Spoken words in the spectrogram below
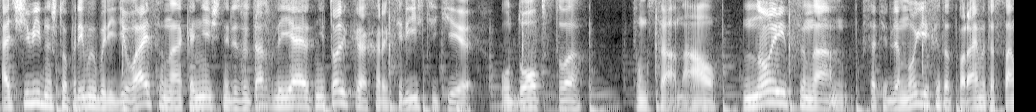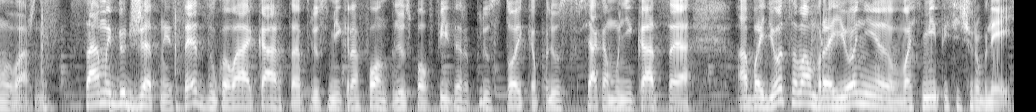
Очевидно, что при выборе девайса на конечный результат влияют не только характеристики, удобство, функционал, но и цена. Кстати, для многих этот параметр самый важный. Самый бюджетный сет, звуковая карта, плюс микрофон, плюс поп-фильтр, плюс стойка, плюс вся коммуникация, обойдется вам в районе 8000 рублей.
